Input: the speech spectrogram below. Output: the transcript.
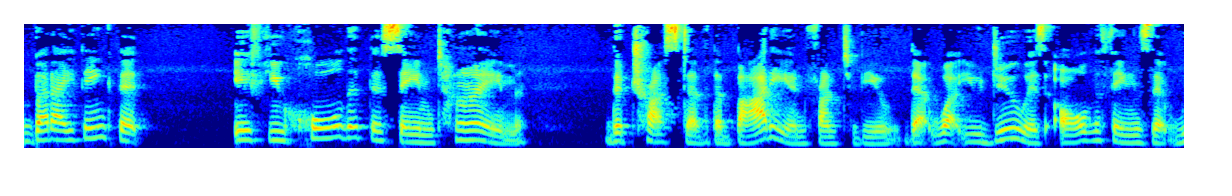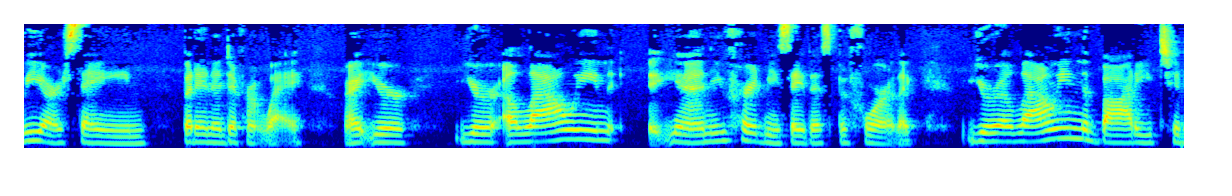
But I think that if you hold at the same time the trust of the body in front of you, that what you do is all the things that we are saying, but in a different way, right? You're you're allowing, yeah, and you've heard me say this before, like you're allowing the body to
